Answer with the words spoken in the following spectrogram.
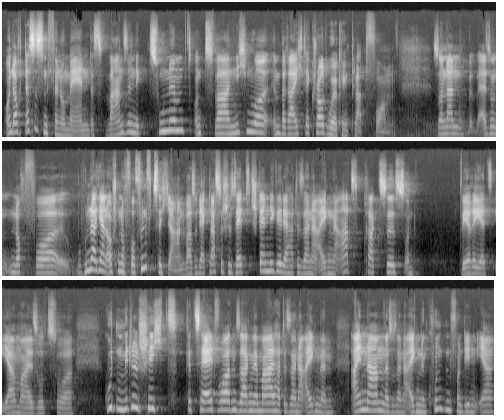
Und auch das ist ein Phänomen, das wahnsinnig zunimmt, und zwar nicht nur im Bereich der Crowdworking-Plattformen sondern also noch vor 100 Jahren, auch schon noch vor 50 Jahren, war so der klassische Selbstständige, der hatte seine eigene Arztpraxis und wäre jetzt eher mal so zur guten Mittelschicht gezählt worden, sagen wir mal, hatte seine eigenen Einnahmen, also seine eigenen Kunden, von denen er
